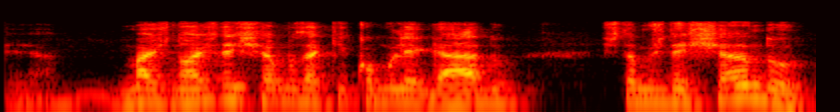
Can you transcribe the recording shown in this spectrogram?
é, mas nós deixamos aqui como legado, estamos deixando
